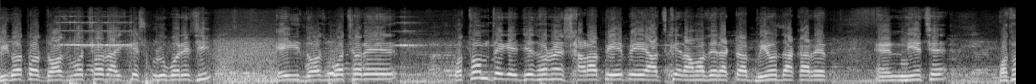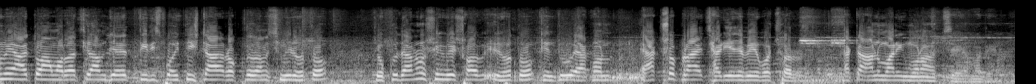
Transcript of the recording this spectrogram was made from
বিগত দশ বছর আজকে শুরু করেছি। এই দশ বছরে প্রথম থেকে যে ধরনের সাড়া পেয়ে পেয়ে আজকের আমাদের একটা বৃহৎ আকারের নিয়েছে। প্রথমে হয়তো আমরা ছিলাম যে তিরিশ পঁয়ত্রিশটা রক্তদান শিবির হতো, চক্ষুদানও শিবির সব হতো, কিন্তু এখন একশো প্রায় ছাড়িয়ে যাবে এবছর। একটা আনুমানিক মনে হচ্ছে আমাদের।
